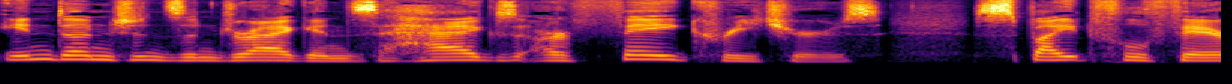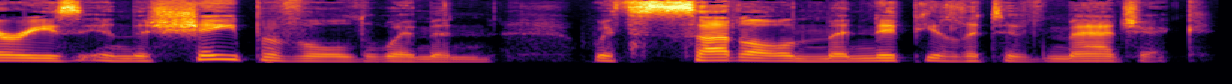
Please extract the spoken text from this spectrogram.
In Dungeons and Dragons, hags are fey creatures, spiteful fairies in the shape of old women, with subtle manipulative magic.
